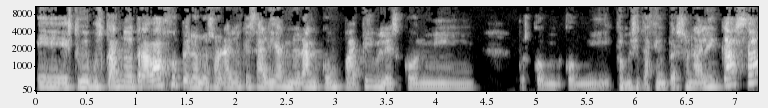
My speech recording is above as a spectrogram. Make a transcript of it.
eh, estuve buscando trabajo, pero los horarios que salían no eran compatibles con mi, pues, con, mi, con mi situación personal en casa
